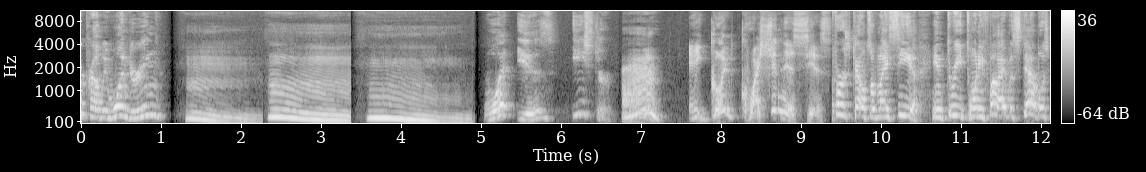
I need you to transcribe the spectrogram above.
you're probably wondering, Hmm. Hmm. Hmm. what is Easter? A good question this is. The First Council of Nicaea in 325 established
